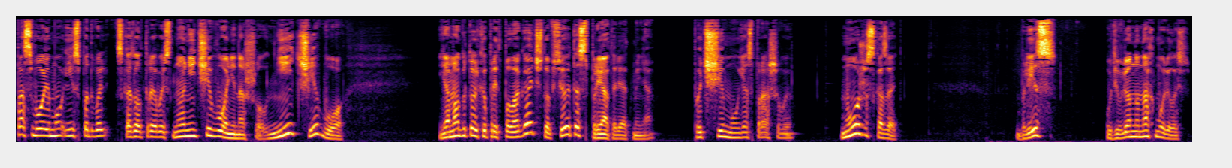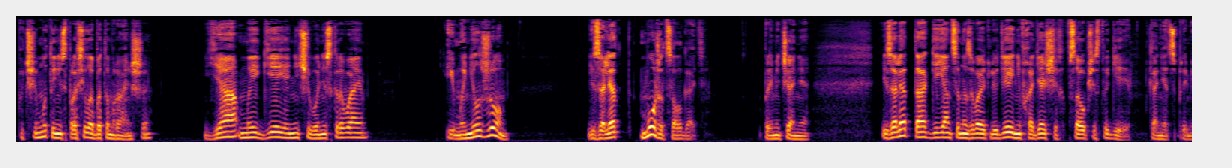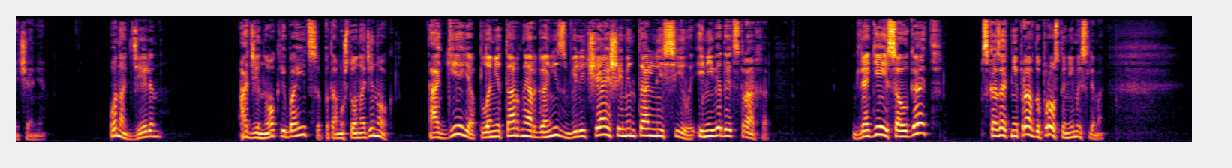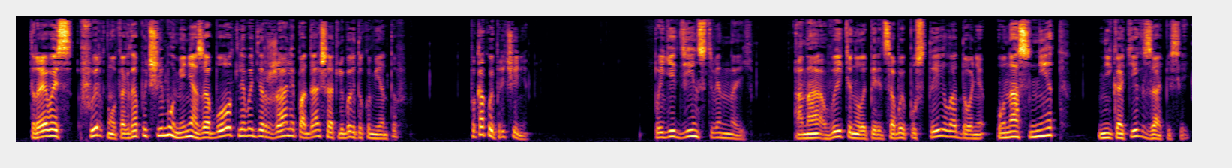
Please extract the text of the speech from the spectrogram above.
По-своему, исподволь, — сказал Тревес, — но ничего не нашел. Ничего. Я могу только предполагать, что все это спрятали от меня. Почему, я спрашиваю? Можешь сказать? Близ удивленно нахмурилась. Почему ты не спросил об этом раньше? — Я, мы, гея, ничего не скрываем. И мы не лжем. Изолят может солгать. Примечание. Изолят так геянцы называют людей, не входящих в сообщество геев. Конец примечания. Он отделен, одинок и боится, потому что он одинок. А гея — планетарный организм величайшей ментальной силы и не ведает страха. Для геи солгать, сказать неправду просто немыслимо. Тревес фыркнул. Тогда почему меня заботливо держали подальше от любых документов? По какой причине? По единственной. Она вытянула перед собой пустые ладони. У нас нет никаких записей.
